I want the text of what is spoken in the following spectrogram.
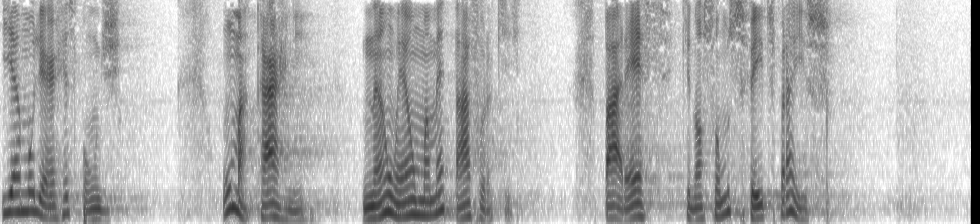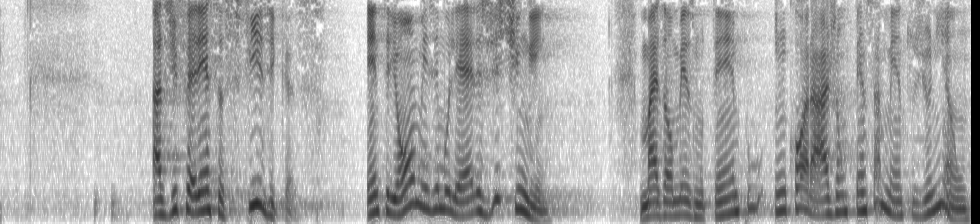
e a mulher responde. Uma carne não é uma metáfora aqui. Parece que nós fomos feitos para isso. As diferenças físicas entre homens e mulheres distinguem, mas ao mesmo tempo encorajam pensamentos de união.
